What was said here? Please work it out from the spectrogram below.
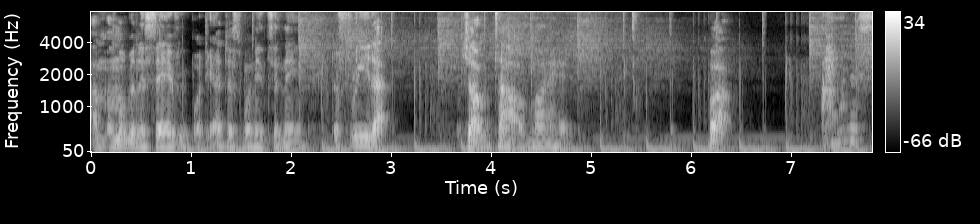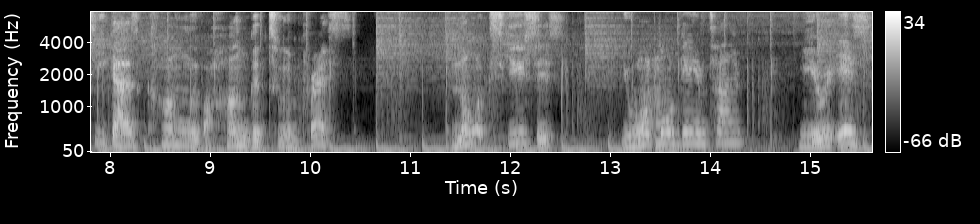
I'm, I'm not going to say everybody. I just wanted to name the three that jumped out of my head. But I want to see guys come with a hunger to impress. No excuses. You want more game time? Here it is.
